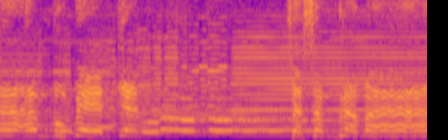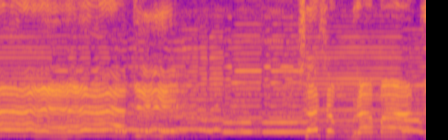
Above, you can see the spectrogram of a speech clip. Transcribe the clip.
शक्यामुपेत्य ससम्भ्रमात् ससम्भ्रमात्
